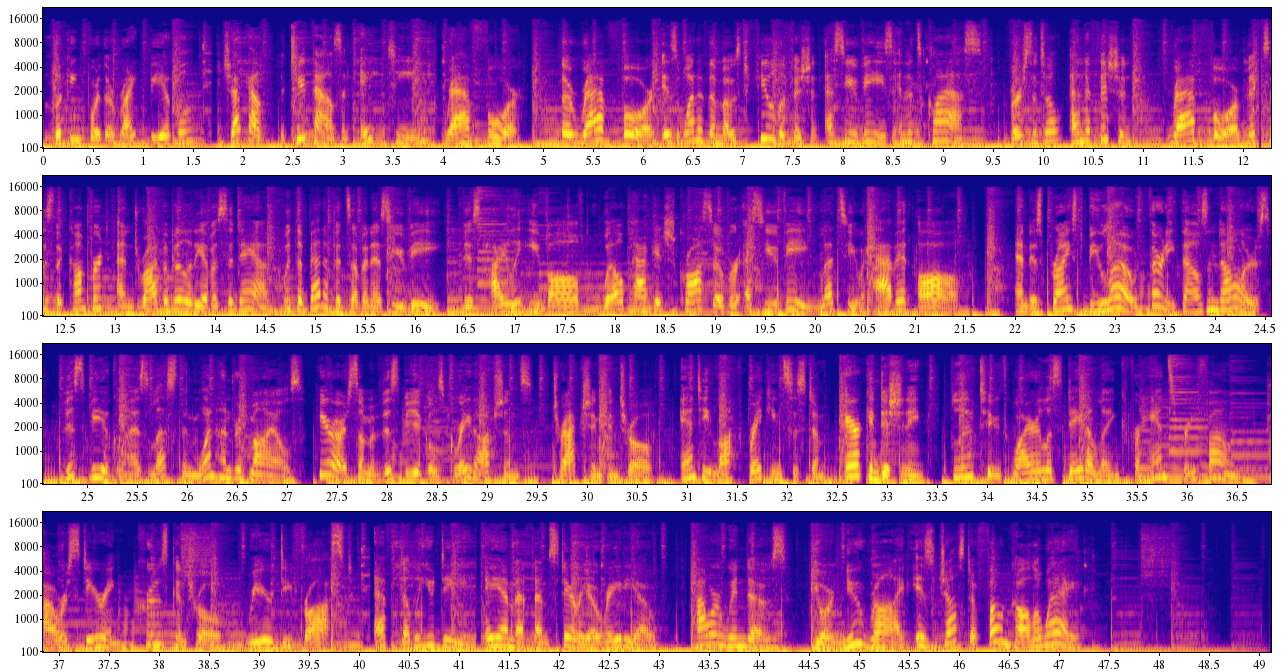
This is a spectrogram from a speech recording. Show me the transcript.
Looking for the right vehicle? Check out the 2018 RAV4. The RAV4 is one of the most fuel-efficient SUVs in its class. Versatile and efficient, RAV4 mixes the comfort and drivability of a sedan with the benefits of an SUV. This highly evolved, well-packaged crossover SUV lets you have it all and is priced below $30,000. This vehicle has less than 100 miles. Here are some of this vehicle's great options. Traction control, anti-lock braking system, air conditioning, Bluetooth wireless data link for hands-free phone, power steering, cruise control, rear defrost, FWD, AM FM stereo radio, power windows. Your new ride is just a phone call away.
